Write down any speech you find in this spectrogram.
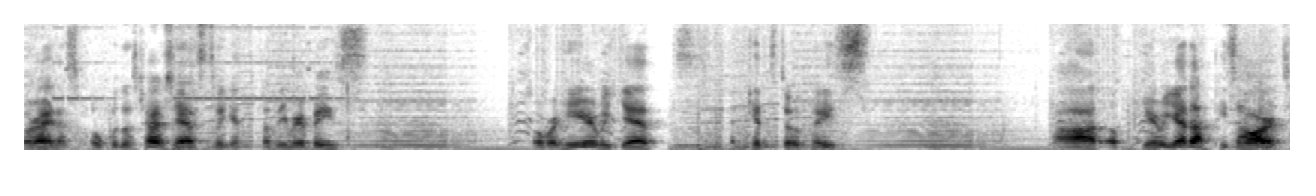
Alright, let's open this treasure chest. We get 50 rupees. Over here we get a kinstone piece. And up here we get a piece of heart.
